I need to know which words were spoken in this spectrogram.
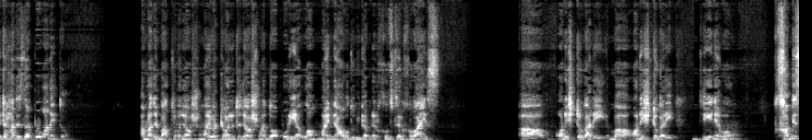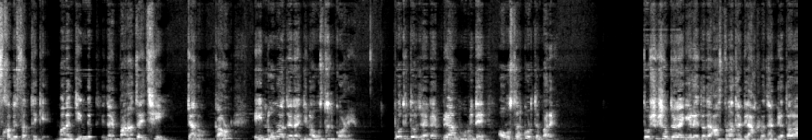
এটা হাদিস দ্বারা প্রমাণিত। আমরা যে বাথরুমে যাওয়ার সময় বা টয়লেটে যাওয়ার সময় দোয়া পড়ি আল্লাহ মাইনে আউদু বিকা মিনাল খুবসিল খবাইস। অনিষ্টকারী বা অনিষ্টকারী জিন এবং খাবিস খাবিসার থেকে মানে জিনদের থেকে আমি পানা চাইছি, কেন? কারণ এই নোংরা জায়গায় জিন অবস্থান করে। পতিত জায়গায় বিরান ভূমিতে অবস্থান করতে পারে। তো সেসব জায়গায় গেলে তাদের আস্তানা থাকলে, আখড়া থাকলে তারা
